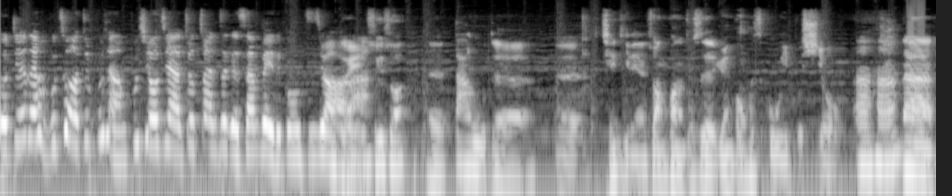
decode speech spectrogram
我觉得很不错，就不想不休假，就赚这个三倍的工资就好了。对，所以说，呃，大陆的呃前几年的状况就是员工会是故意不休。嗯哼，那。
